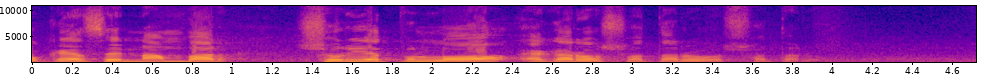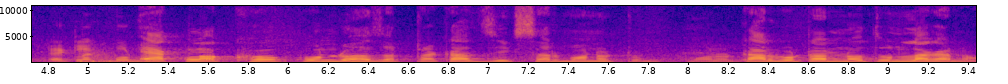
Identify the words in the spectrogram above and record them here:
ওকে আছে। নাম্বার শরীয়তপুর ল এগারো সতেরো সতেরো। এক লক্ষ পনেরো হাজার টাকা জিক্সার মনোটন। কার্বোটার নতুন লাগানো।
